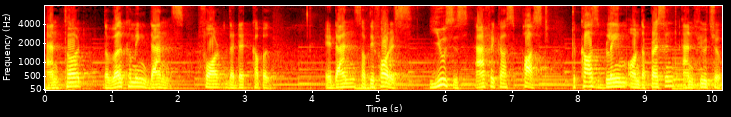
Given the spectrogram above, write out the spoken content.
And third, the welcoming dance for the dead couple. A dance of the forest uses Africa's past to cast blame on the present and future.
